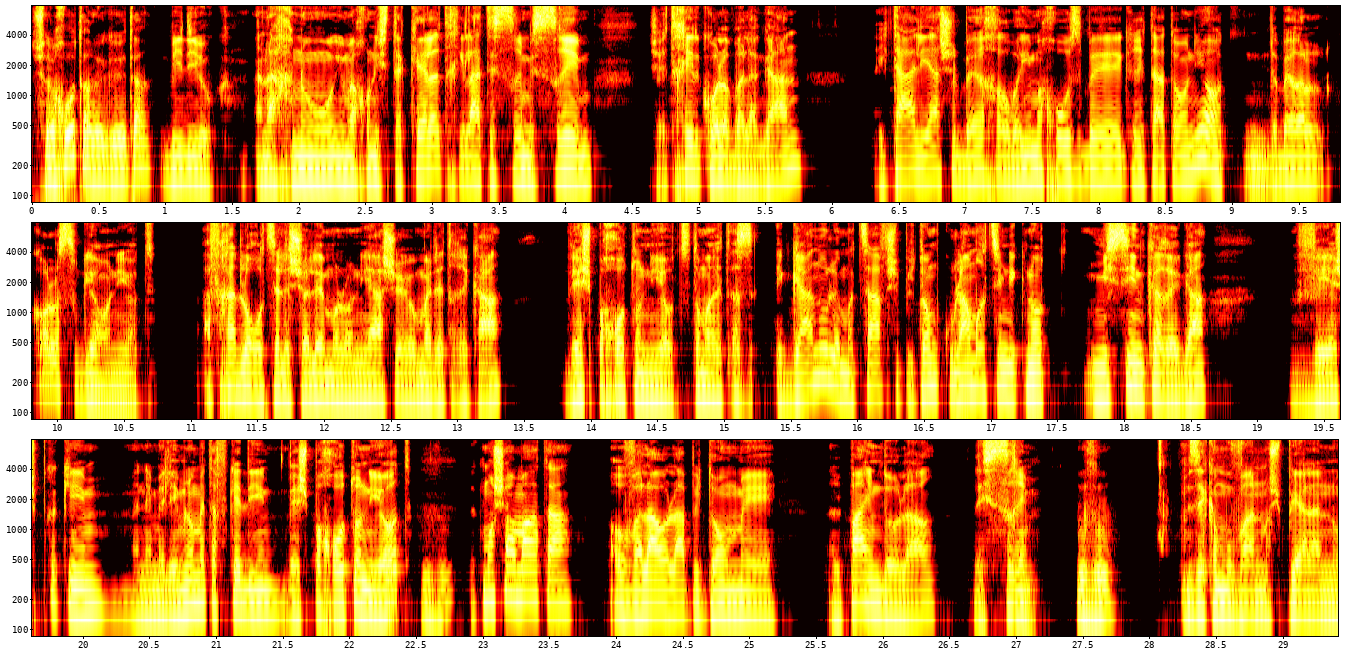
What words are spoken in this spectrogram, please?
שלחו אותם לגריטה. בדיוק. אנחנו, אם אנחנו נסתכל על תחילת 2020, שהתחיל כל הבלגן, הייתה עלייה של בערך 40% בגריטת האוניות. אני מדבר על כל הסוגי האוניות. אף אחד לא רוצה לשלם על אונייה שעומדת ריקה, ויש פחות אוניות. זאת אומרת, אז הגענו למצב שפתאום כולם רוצים לקנות מסין כרגע, ויש פקקים, הנמלים לא מתפקדים, ויש פחות אוניות, מהמם. וכמו שאמרת, ההובלה עולה פתאום מ-2,000 דולר ל-20. מהמם. וזה כמובן משפיע לנו...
